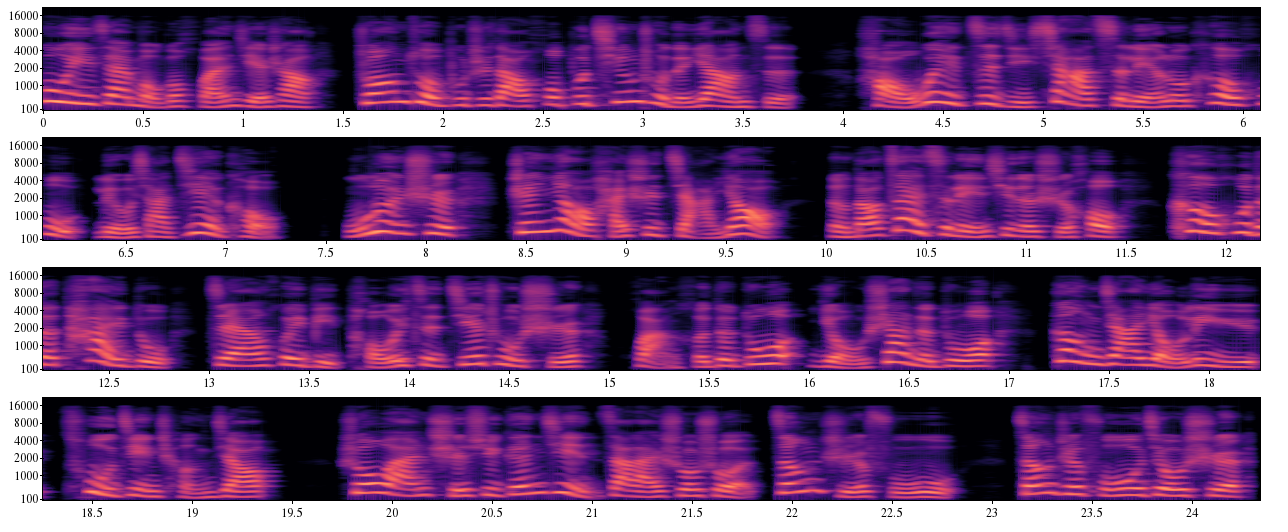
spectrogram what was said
故意在某个环节上装作不知道或不清楚的样子，好为自己下次联络客户留下借口。无论是真药还是假药，等到再次联系的时候，客户的态度自然会比头一次接触时缓和的多、友善的多，更加有利于促进成交。说完持续跟进，再来说说增值服务。增值服务就是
